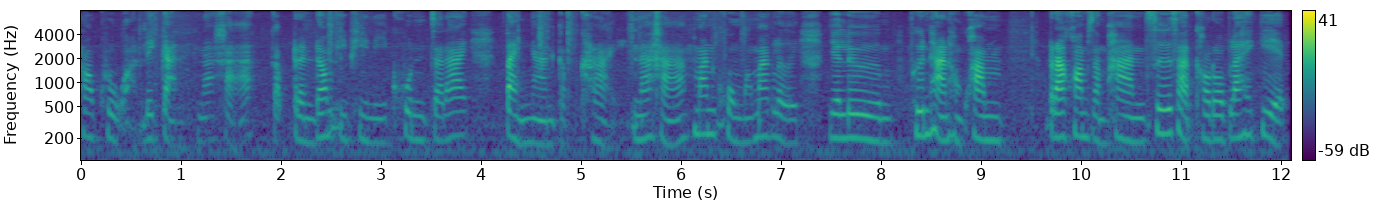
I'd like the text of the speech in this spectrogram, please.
ครอบครัวด้วยกันนะคะ กับ Random EP นี้คุณจะได้แต่งงานกับใครนะคะ มั่นคงมาก ๆ เลย อย่าลืมพื้นฐานของความ รักความสัมพันธ์ ซื่อสัตย์เคารพและให้เกียรติ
